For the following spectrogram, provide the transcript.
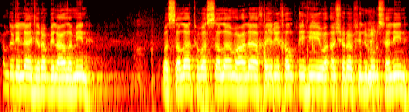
الحمد لله رب العالمين والصلاة والسلام على خير خلقه وأشرف المرسلين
